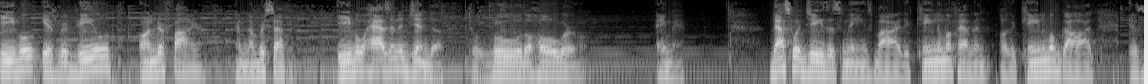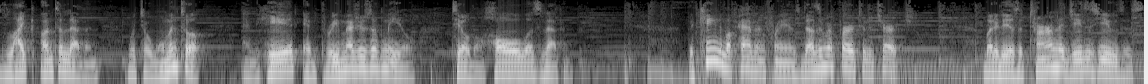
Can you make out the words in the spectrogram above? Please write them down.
evil is revealed under fire. And number seven, evil has an agenda to rule the whole world. Amen. That's what Jesus means by the kingdom of heaven or the kingdom of God is like unto leaven, which a woman took and hid in three measures of meal till the whole was leavened. The kingdom of heaven, friends, doesn't refer to the church, but it is a term that Jesus uses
